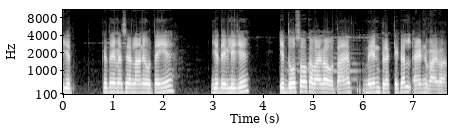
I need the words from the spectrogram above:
ये कितने में से लाने होते हैं ये? ये देख लीजिए, ये 200 का वाइवा होता है मेन प्रैक्टिकल एंड वाइवा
